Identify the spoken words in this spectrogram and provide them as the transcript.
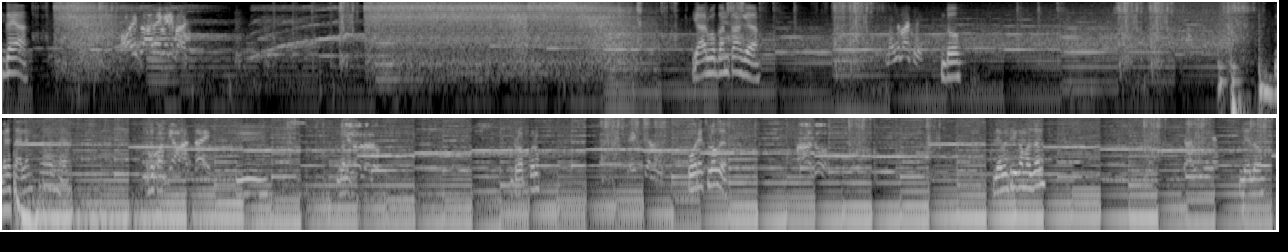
भाग गया यार वो गन कहाँ गया? दो। मेरा साइलेंसर है। तो कौन आता है। हम्म। ड्रॉप करो। फोर एक्स लोगे लेवल थ्री का मजल ले लो।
